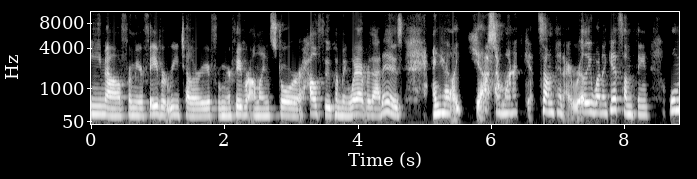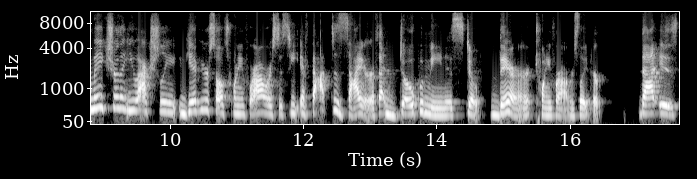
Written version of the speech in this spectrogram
email from your favorite retailer or from your favorite online store or health food company, whatever that is, and you're like, yes, I want to get something. I really want to get something. Well, make sure that you actually give yourself 24 hours to see if that desire, if that dopamine is still there 24 hours later. That is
